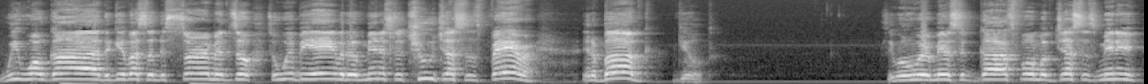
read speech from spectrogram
we want God to give us a discernment so, so we'll be able to administer true justice fair and above guilt. See, when we administer God's form of justice, many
